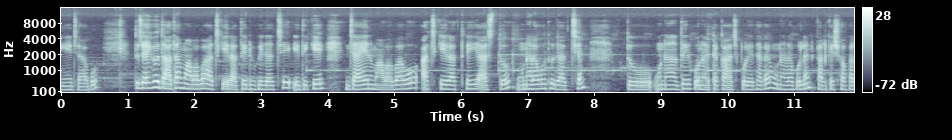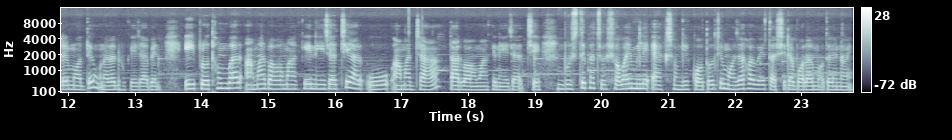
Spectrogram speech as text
নিয়ে যাব। তো যাই হোক, দাদা, মা বাবা আজকে রাতে ঢুকে যাচ্ছে, এদিকে জায়ের মা বাবাও আজকে রাত্রেই আসতো, ওনারাও তো যাচ্ছেন। তো ওনাদের কোনো একটা কাজ পড়ে থাকায় ওনারা বললেন, কালকে সকালের মধ্যে ওনারা ঢুকে যাবেন। এই প্রথমবার আমার বাবা মাকে নিয়ে যাচ্ছে আর ও আমার যা তার বাবা মাকে নিয়ে যাচ্ছে। বুঝতে পারছ? সবাই মিলে একসঙ্গে কত যে মজা হবে তা সেটা বলার মতোই নয়।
